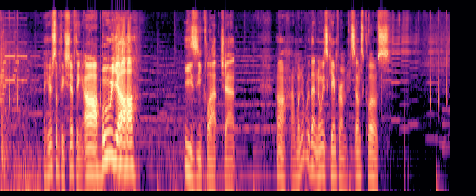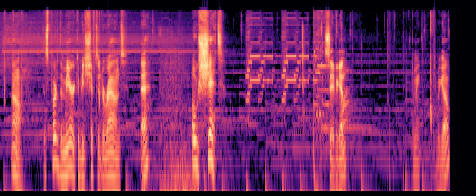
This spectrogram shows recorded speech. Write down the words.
I hear something shifting. Ah, booyah! Easy clap, chat. Huh, I wonder where that noise came from. It sounds close. Oh, this part of the mirror can be shifted around. Eh? Oh, shit! Save again. Can we, can we go?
